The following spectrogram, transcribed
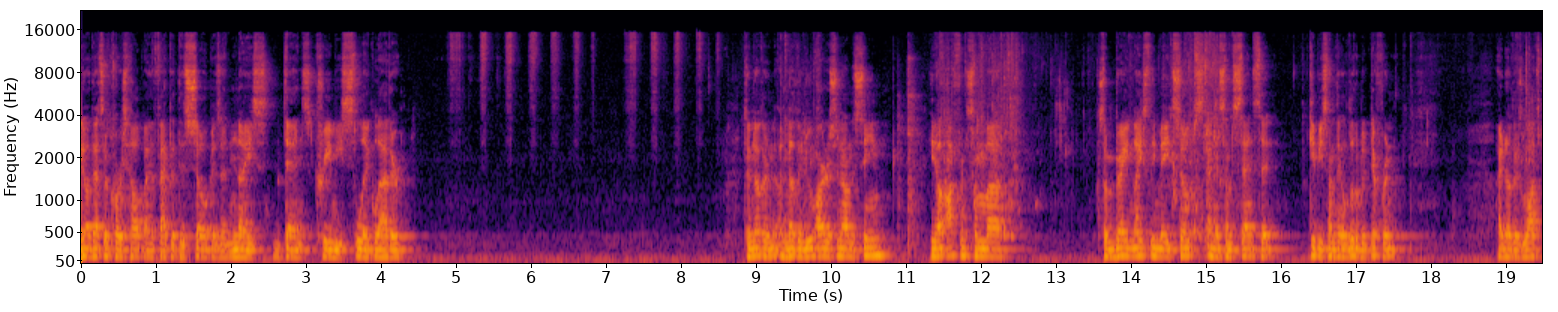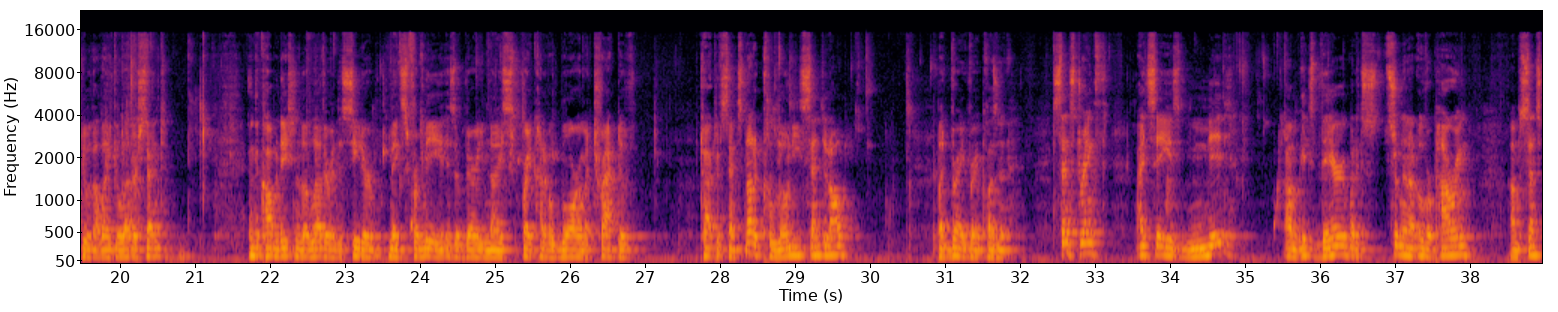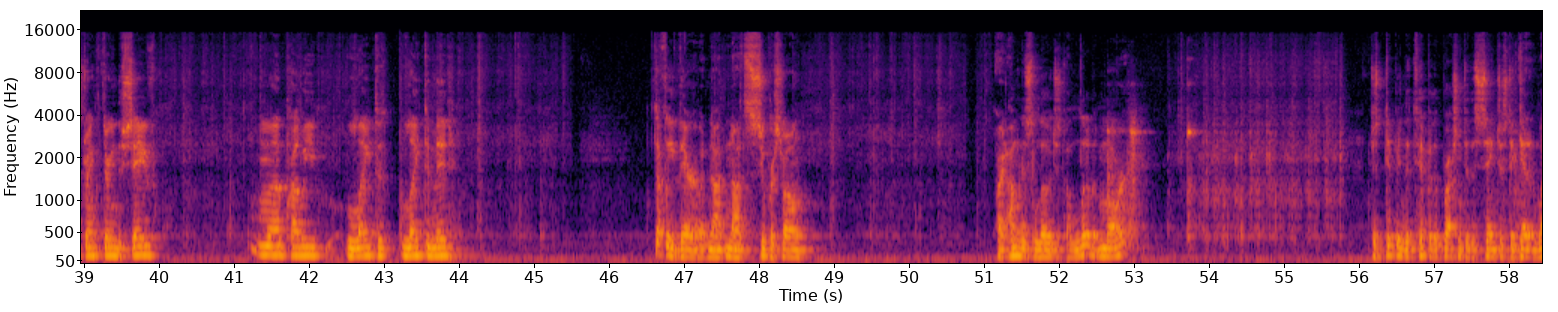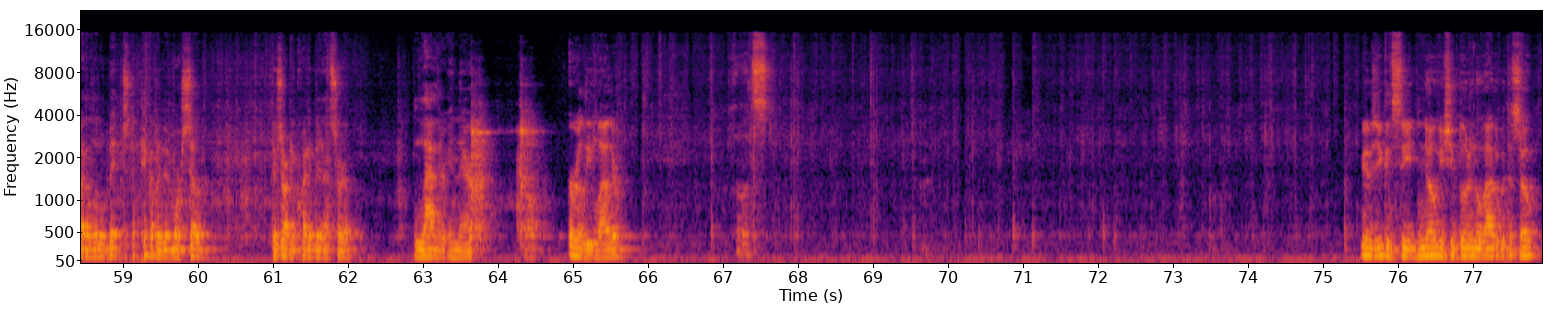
You know, that's of course helped by the fact that this soap is a nice, dense, creamy, slick lather. It's another another new artisan on the scene. You know, offering some uh, some very nicely made soaps and some scents that give you something a little bit different. I know there's lots of people that like a leather scent. And the combination of the leather and the cedar makes for me is a very nice, very kind of a warm, attractive, attractive scent. It's not a cologne scent at all but very, very pleasant. Scent strength, I'd say is mid. Um, it's there, but it's certainly not overpowering. Um, scent strength during the shave, uh, probably light to light to mid. Definitely there, but not not super strong. All right, I'm gonna just load just a little bit more. Just just dipping the tip of the brush into the sink just to get it wet a little bit, just to pick up a bit more soap. There's already quite a bit of sort of lather in there, well, early lather. Let's. As you can see, no issue building the lather with the soap.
